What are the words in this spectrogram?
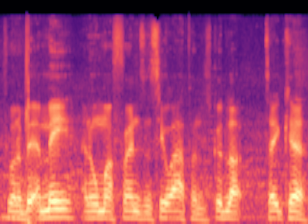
If you want a bit of me and all my friends and see what happens. Good luck. Take care.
